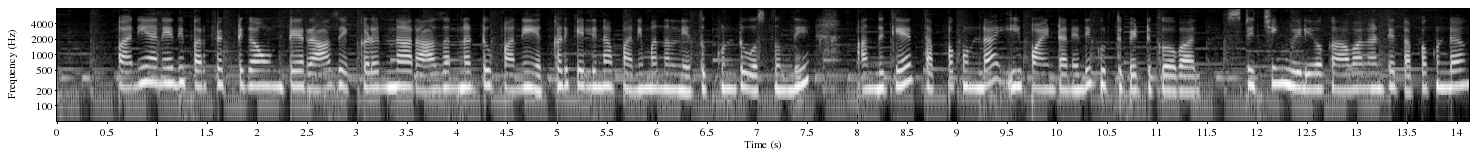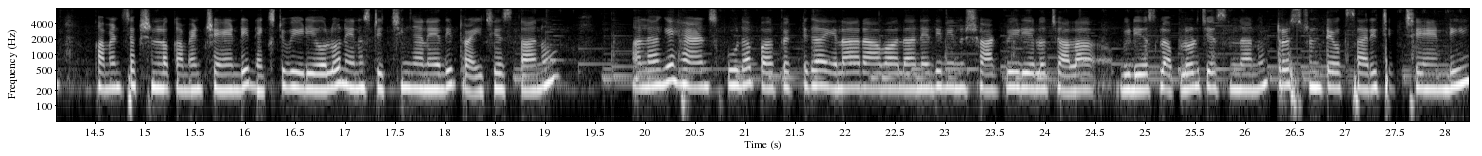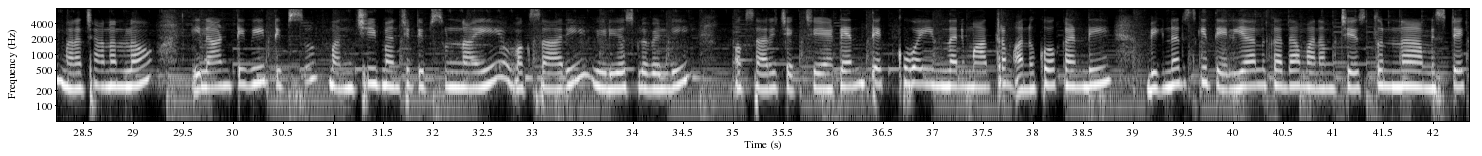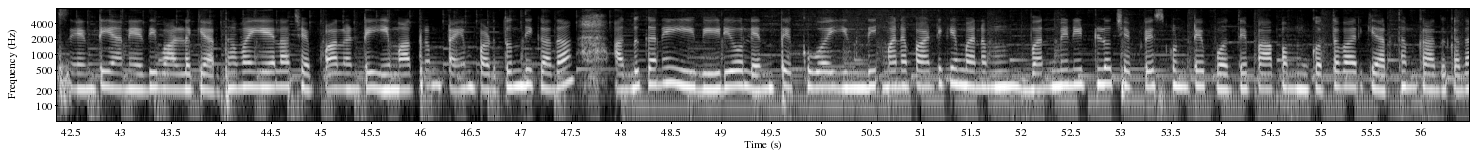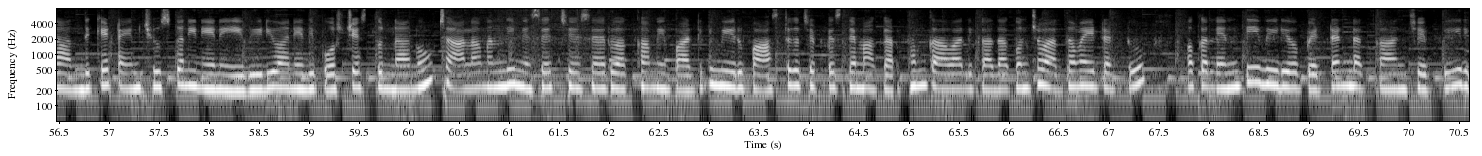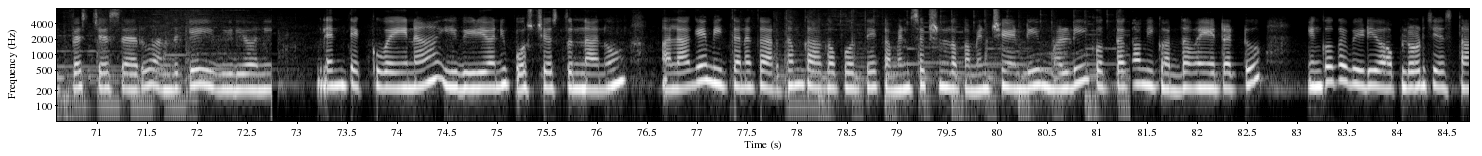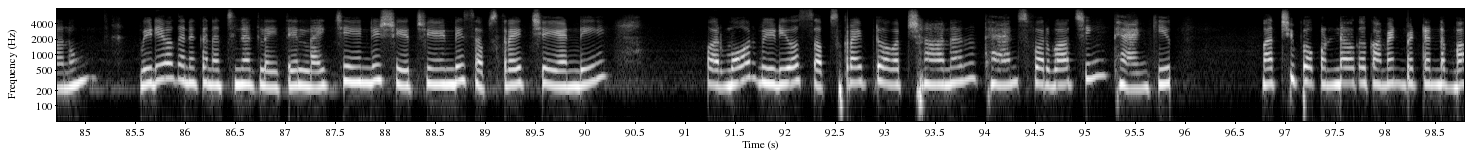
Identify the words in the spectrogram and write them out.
పని అనేది పర్ఫెక్ట్గా ఉంటే రాజు ఎక్కడున్నా రాజు అన్నట్టు పని ఎక్కడికి వెళ్ళినా పని మనల్ని ఎత్తుక్కుంటూ వస్తుంది. అందుకే తప్పకుండా ఈ పాయింట్ అనేది గుర్తుపెట్టుకోవాలి. స్టిచ్చింగ్ వీడియో కావాలంటే తప్పకుండా కమెంట్ సెక్షన్లో కమెంట్ చేయండి. నెక్స్ట్ వీడియోలో నేను స్టిచ్చింగ్ అనేది ట్రై చేస్తాను. అలాగే హ్యాండ్స్ కూడా పర్ఫెక్ట్గా ఎలా రావాలనేది నేను షార్ట్ వీడియోలో చాలా వీడియోస్లో అప్లోడ్ చేస్తున్నాను. ఇంట్రెస్ట్ ఉంటే ఒకసారి చెక్ చేయండి. మన ఛానల్లో ఇలాంటివి టిప్స్ మంచి మంచి టిప్స్ ఉన్నాయి. ఒకసారి వీడియోస్లో వెళ్ళి ఒకసారి చెక్ చేయండి. టెన్త్ ఎక్కువైందని మాత్రం అనుకోకండి. బిగినర్స్కి తెలియాలి కదా మనం చేస్తున్న మిస్టేక్స్ ఏంటి అనేది వాళ్ళకి అర్థమయ్యేలా చెప్పాలంటే ఈ మాత్రం టైం పడుతుంది కదా. అందుకనే ఈ వీడియో లెంత్ ఎక్కువ అయ్యింది మన పాటికి మనం వన్ మినిట్లో చెప్పేసుకుంటే పోతే పాపం కొత్త వారికి అర్థం కాదు కదా. అందుకే టైం చూసుకొని నేను ఈ వీడియో అనేది పోస్ట్ చేస్తున్నాను. చాలామంది మెసేజ్ చేశారు అక్క మీ పాటికి మీరు ఫాస్ట్గా చెప్పేస్తే మాకు అర్థం అర్థం కావాలి కదా? కొంచెం అర్థమయ్యేటట్టు ఒక లెంతీ వీడియో పెట్టండి అక్క అని చెప్పి రిక్వెస్ట్ చేశారు. అందుకే ఈ వీడియోని లెంత్ ఎక్కువైనా ఈ వీడియోని పోస్ట్ చేస్తున్నాను. అలాగే మీకు కనుక అర్థం కాకపోతే కమెంట్ సెక్షన్లో కమెంట్ చేయండి. మళ్ళీ కొత్తగా మీకు అర్థమయ్యేటట్టు ఇంకొక వీడియో అప్లోడ్ చేస్తాను. వీడియో కనుక నచ్చినట్లయితే లైక్ చేయండి షేర్ చేయండి సబ్స్క్రైబ్ చేయండి. For more videos subscribe to our channel thanks for watching thank you మర్చిపోకుండా ఒక కమెంట్ పెట్టండి అబ్బా.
